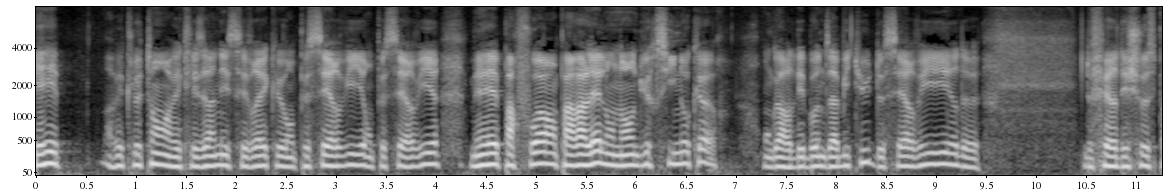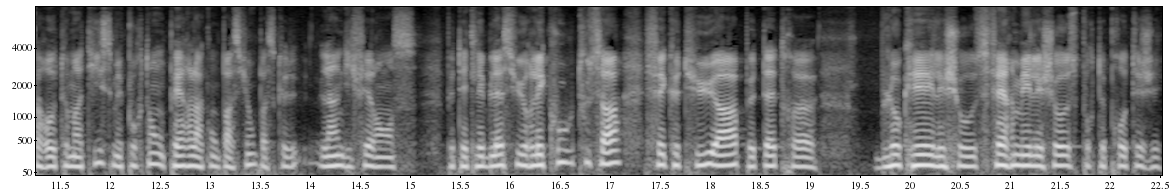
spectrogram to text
Et avec le temps, avec les années, c'est vrai qu'on peut servir, on peut servir, mais parfois en parallèle, on endurcit nos cœurs. On garde des bonnes habitudes de servir, de, de faire des choses par automatisme, et pourtant on perd la compassion parce que l'indifférence, peut-être les blessures, les coups, tout ça fait que tu as peut-être euh, bloqué les choses, fermé les choses pour te protéger.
